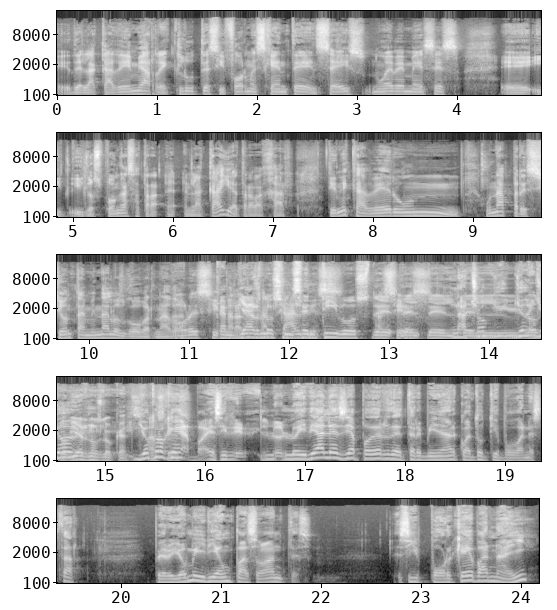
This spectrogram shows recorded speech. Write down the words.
eh, de la academia reclutes y formes gente en seis, nueve meses eh, y, los pongas en la calle a trabajar. Tiene que haber un, una presión también a los gobernadores cambiar los, incentivos de, los gobiernos locales. Yo creo que es decir, lo, ideal es ya poder determinar cuánto tiempo van a estar. Pero yo me iría un paso antes. Es decir, ¿por qué van ahí?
